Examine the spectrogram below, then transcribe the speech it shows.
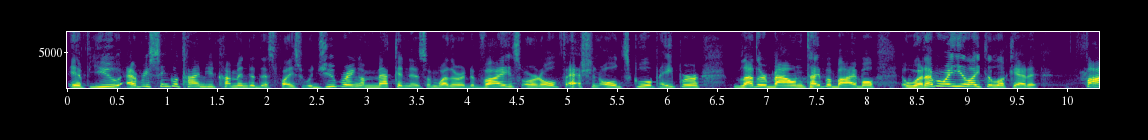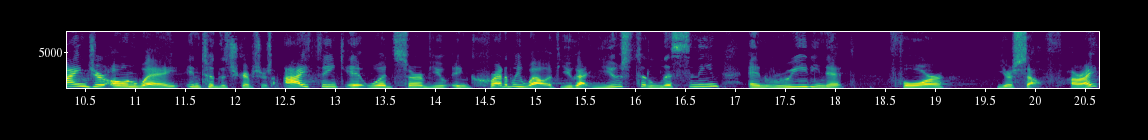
if you, every single time you come into this place, would you bring a mechanism, whether a device or an old fashioned, old school paper, leather bound type of Bible, whatever way you like to look at it, find your own way into the scriptures. I think it would serve you incredibly well if you got used to listening and reading it for yourself. All right?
